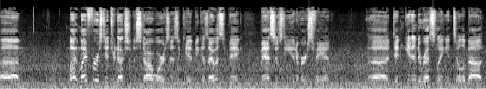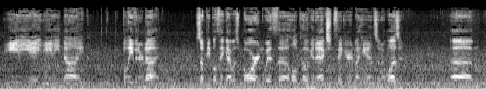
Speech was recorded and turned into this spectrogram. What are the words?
Um, my, my first introduction to Star Wars as a kid, because I was a big Masters of the Universe fan, uh, didn't get into wrestling until about 88, 89, believe it or not. Some people think I was born with a Hulk Hogan action figure in my hands, and I wasn't. Um,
